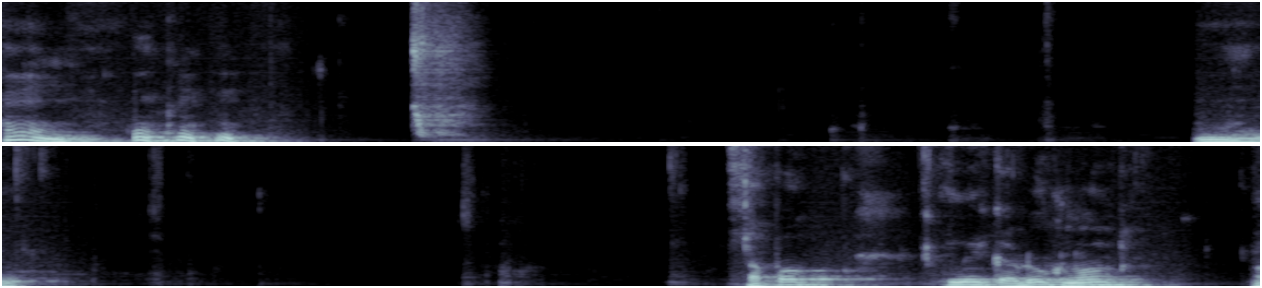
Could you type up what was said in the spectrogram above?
อืมอืมสะโพกมีกระดูกน้องอ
